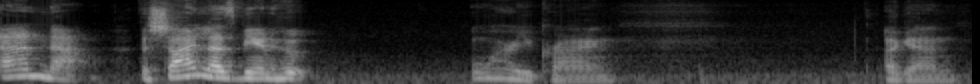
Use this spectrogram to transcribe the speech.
And now, the shy lesbian who. Why are you crying? Again.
